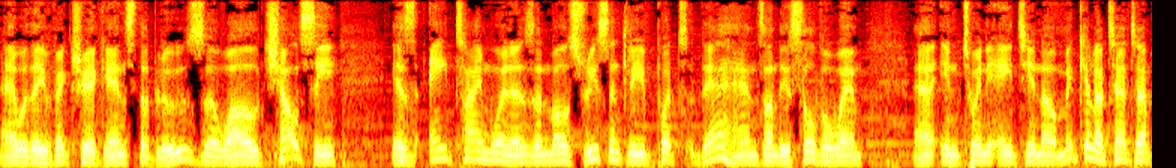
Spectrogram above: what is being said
uh, with a victory against the Blues, uh, while Chelsea is eight time winners and most recently put their hands on the silverware uh, in 2018. Now, Mikel Arteta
